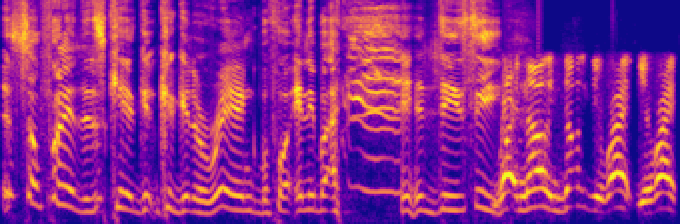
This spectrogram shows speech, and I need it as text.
It's so funny that this kid get, could get a ring before anybody in DC. Right? No, no, you're right. You're right.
